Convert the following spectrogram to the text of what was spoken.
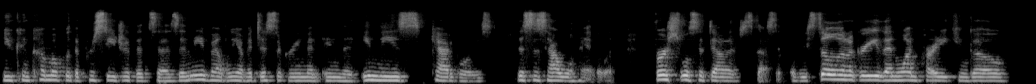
you can come up with a procedure that says in the event we have a disagreement in the in these categories, this is how we'll handle it. First, we'll sit down and discuss it. If we still don't agree, then one party can go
